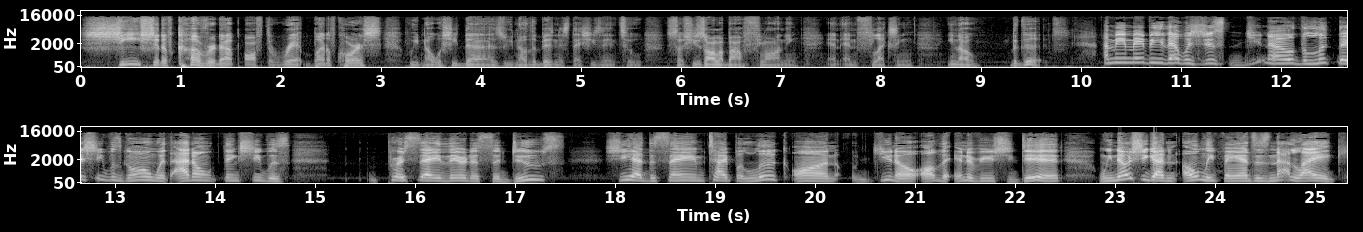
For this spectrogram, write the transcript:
she should have covered up off the rip. But of course, we know what she does. We know the business that she's into. So she's all about flaunting and, and flexing, you know, the goods. I mean, maybe that was just, you know, the look that she was going with. I don't think she was per se there to seduce. She had the same type of look on, you know, all the interviews she did. We know she got an OnlyFans. It's not like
